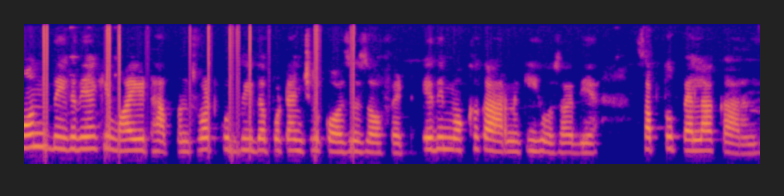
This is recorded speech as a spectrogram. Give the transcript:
ਹੁਣ ਦੇਖਦੇ ਹਾਂ ਕਿ why it happens what could be the potential causes of it ਇਹਦੇ ਮੁੱਖ ਕਾਰਨ ਕੀ ਹੋ ਸਕਦੇ ਆ ਸਭ ਤੋਂ ਪਹਿਲਾ ਕਾਰਨ,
